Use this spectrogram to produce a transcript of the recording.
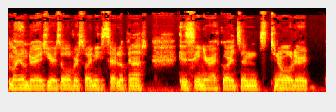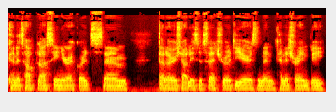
my underage years over, so I need to start looking at his senior records and you know other kind of top class senior records um, that Irish athletes have set throughout the years, and then kind of try and be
